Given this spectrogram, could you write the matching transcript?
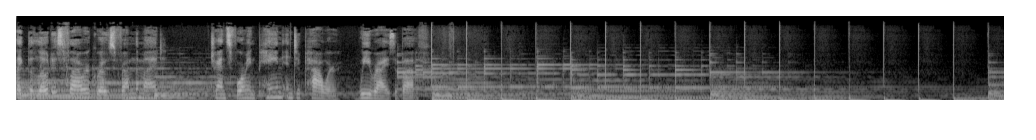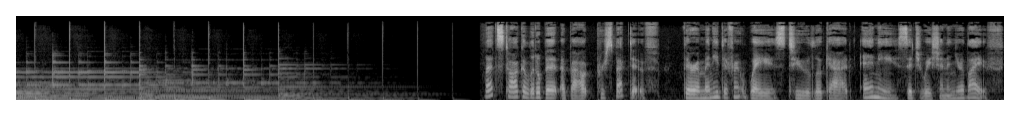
Like the lotus flower grows from the mud, transforming pain into power, we rise above. Let's talk a little bit about perspective. There are many different ways to look at any situation in your life.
